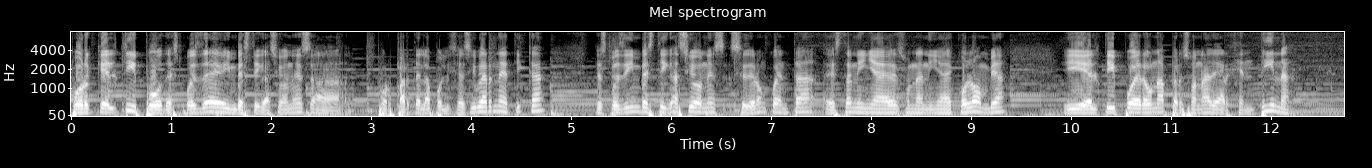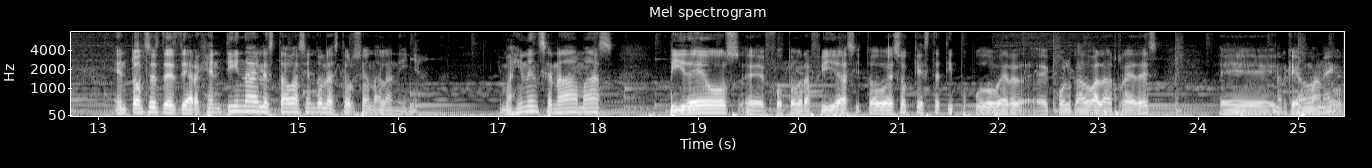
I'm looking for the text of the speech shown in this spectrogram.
Porque el tipo, después de investigaciones ah, por parte de la policía cibernética, después de investigaciones se dieron cuenta, esta niña es una niña de Colombia y el tipo era una persona de Argentina. Entonces desde Argentina él estaba haciendo la extorsión a la niña. Imagínense nada más videos, eh, fotografías y todo eso que este tipo pudo ver eh, colgado a las redes. eh, negro.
